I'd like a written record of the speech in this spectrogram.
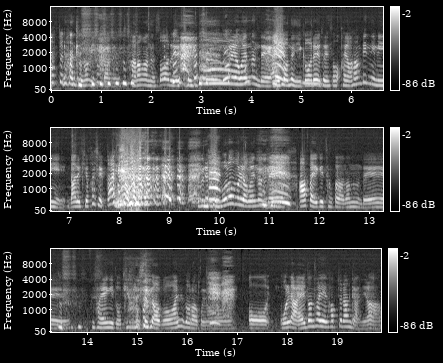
합주를 한 경험이 있다는 자랑하는 썰을 하려고 했는데 아니 저는 이거를 그래서 과연 한빈님이 나를 기억하실까? 이렇게 물어보려고 했는데 아, 아까 얘기 잠깐 안 하는데 그 다행히도 기억하신다고 하시더라고요. 어 원래 알던 사이에서 합주를 한 게 아니라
